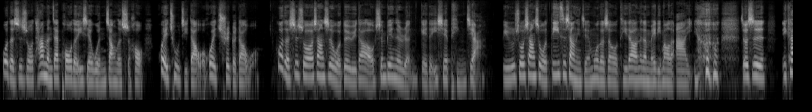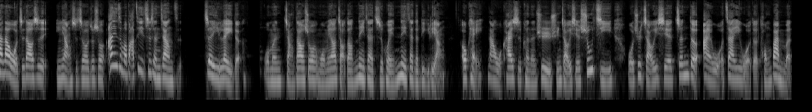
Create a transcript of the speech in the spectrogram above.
或者是说他们在 po 的一些文章的时候，会触及到我，会 trigger 到我。或者是说，像是我对于到身边的人给的一些评价，比如说像是我第一次上你节目的时候，我提到那个没礼貌的阿姨，呵呵，就是一看到我知道是营养师之后，就说啊，你怎么把自己吃成这样子？这一类的，我们讲到说，我们要找到内在智慧、内在的力量。OK，那我开始可能去寻找一些书籍，我去找一些真的爱我、在意我的同伴们，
